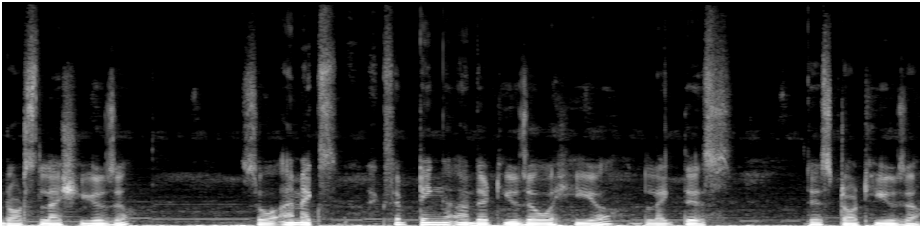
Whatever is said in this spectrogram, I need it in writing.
dot slash user. So I'm accepting uh, that user over here like this this dot user.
